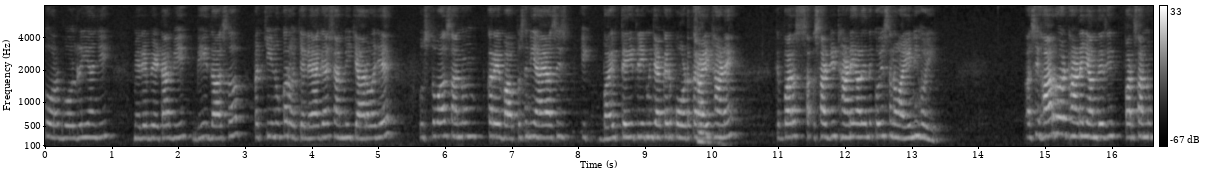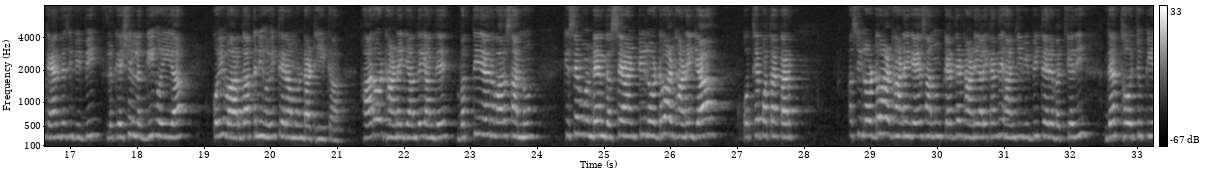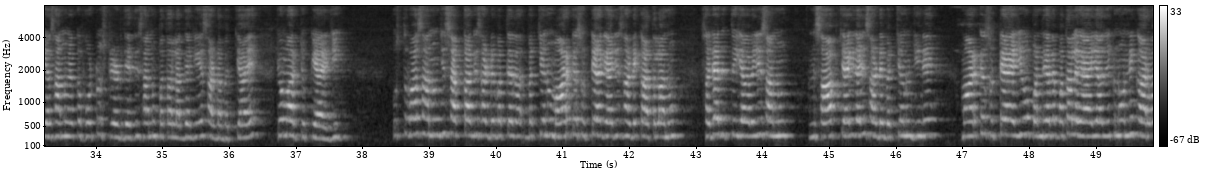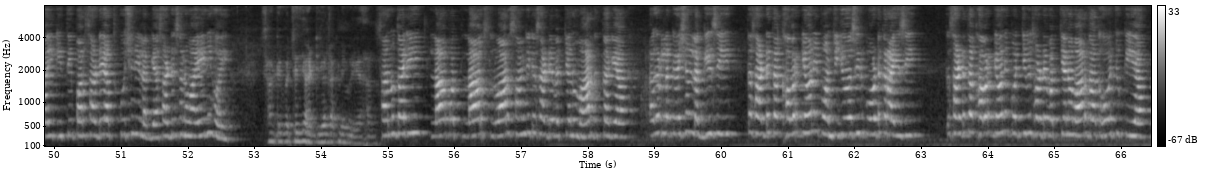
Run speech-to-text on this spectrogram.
ਕੌਰ ਬੋਲ ਰਹੀ ਹਾਂ ਜੀ। ਮੇਰੇ ਬੇਟਾ 20 20 10 25 ਨੂੰ ਘਰੋਂ ਚਲਿਆ ਗਿਆ ਸ਼ਾਮੀ 4 ਵਜੇ। ਉਸ ਤੋਂ ਬਾਅਦ ਸਾਨੂੰ ਘਰੇ ਵਾਪਸ ਨਹੀਂ ਆਇਆ ਅਸੀਂ 22 23 ਤਰੀਕ ਨੂੰ ਜਾ ਕੇ ਰਿਪੋਰਟ ਕਰਾਈ ਥਾਣੇ। ਤੇ ਪਰ ਸਾਡੀ ਥਾਣੇ ਵਾਲੇ ਨੇ ਕੋਈ ਸੁਣਵਾਈ ਨਹੀਂ ਹੋਈ। ਅਸੀਂ ਹਰ ਰੋਜ਼ ਥਾਣੇ ਜਾਂਦੇ ਸੀ ਪਰ ਸਾਨੂੰ ਕਹਿੰਦੇ ਸੀ ਬੀਬੀ ਲੋਕੇਸ਼ਨ ਲੱਗੀ ਹੋਈ ਆ। ਕੋਈ ਵਾਰਦਾਤ ਨਹੀਂ ਹੋਈ ਤੇਰਾ ਮੁੰਡਾ ਠੀਕ ਆ। ਹਰ ਰੋਜ਼ ਥਾਣੇ ਜਾਂਦੇ ਜਾਂਦੇ 32 ਦਿਨ ਬਾਅਦ ਸਾਨੂੰ ਕਿਸੇ ਮੁੰਡੇ ਨੇ ਦੱਸਿਆ ਆਂਟੀ ਲੋਡਵਾਲ ਥਾਣੇ ਜਾ। ਉੱਥੇ ਪਤਾ ਕਰ ਅਸੀਂ ਲੋਡਵਾਲ ਥਾਣੇ ਗਏ, ਸਾਨੂੰ ਕਹਿੰਦੇ ਥਾਣੇ ਵਾਲੇ ਕਹਿੰਦੇ, ਹਾਂਜੀ ਬੀਬੀ ਤੇਰੇ ਬੱਚੇ ਦੀ ਡੈਥ ਹੋ ਚੁੱਕੀ ਆ, ਸਾਨੂੰ ਇੱਕ ਫੋਟੋ ਸਟੇਟ ਦੇਤੀ, ਸਾਨੂੰ ਪਤਾ ਲੱਗ ਗਿਆ ਕਿ ਇਹ ਸਾਡਾ ਬੱਚਾ ਹੈ ਜੋ ਮਰ ਚੁੱਕਿਆ ਹੈ ਜੀ। ਉਸ ਤੋਂ ਬਾਅਦ ਸਾਨੂੰ ਜੀ ਸ਼ੱਕ ਆ ਕਿ ਸਾਡੇ ਬੱਚੇ ਦਾ, ਬੱਚੇ ਨੂੰ ਮਾਰ ਕੇ ਸੁੱਟਿਆ ਗਿਆ ਜੀ, ਸਾਡੇ ਕਾਤਲਾਂ ਨੂੰ। ਸਜ਼ਾ ਦਿੱਤੀ ਜਾਵੇ ਜੀ, ਸਾਨੂੰ ਇਨਸਾਫ ਚਾਹੀਦਾ ਜੀ, ਸਾਡੇ ਬੱਚੇ ਨੂੰ ਜਿਹਨੇ ਮਾਰ ਕੇ ਸੁੱਟਿਆ ਹੈ ਜੀ, ਉਹ ਬੰਦਿਆਂ ਦਾ ਪਤਾ ਲਗਾਇਆ ਜਾਵੇ ਕਾਨੂੰਨੀ ਕਾਰਵਾਈ ਕੀਤੀ, ਪਰ ਸਾਡੇ ਹੱਥ ਕੁਝ ਨਹੀਂ ਲੱਗਿਆ, ਸਾਡੀ ਸੁਣਵਾਈ ਨਹੀਂ ਹੋਈ। ਸਾਡੇ ਬੱਚੇ ਦੀ ਹੱਡੀਆਂ ਤੱਕ ਨਹੀਂ ਮਿਲੀਆਂ ਸਾਨੂੰ। ਸਾਨੂੰ ਤਾਂ ਜੀ ਲਾਪਤ ਲਾਸ ਸਮਝ ਕੇ ਸਾਡੇ ਬੱਚਿਆਂ ਨੂੰ ਮਾਰ ਦਿੱਤਾ ਗਿਆ। ਅਗਰ ਲੋਕੇਸ਼ਨ ਲੱਗੀ ਸੀ, ਤਾਂ ਸਾਡੇ ਤੱਕ ਖਬਰ ਕਿਉਂ ਨਹੀਂ ਪਹੁੰਚੀ? ਜਦੋਂ ਅਸੀਂ ਰਿਪੋਰਟ ਕਰਾਈ ਸੀ, ਤਾਂ ਸਾਡੇ ਤੱਕ ਖਬਰ ਕਿਉਂ ਨਹੀਂ ਪਹੁੰਚੀ ਵੀ ਤੁਹਾਡੇ ਬੱਚੇ ਨਾਲ ਵਾਰਦਾਤ ਹੋ ਚੁੱਕੀ ਆ?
